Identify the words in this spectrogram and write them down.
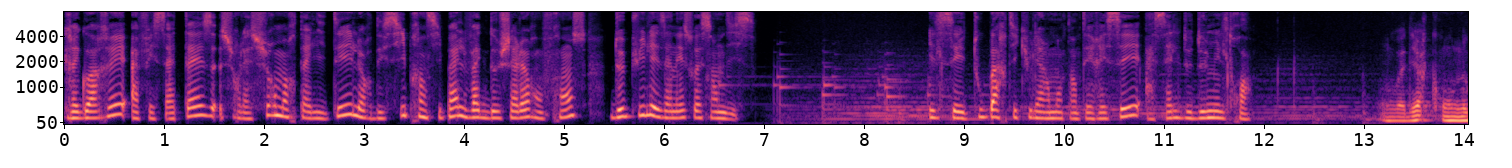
Grégoire Ray a fait sa thèse sur la surmortalité lors des six principales vagues de chaleur en France depuis les années 70. Il s'est tout particulièrement intéressé à celle de 2003. On va dire qu'on ne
